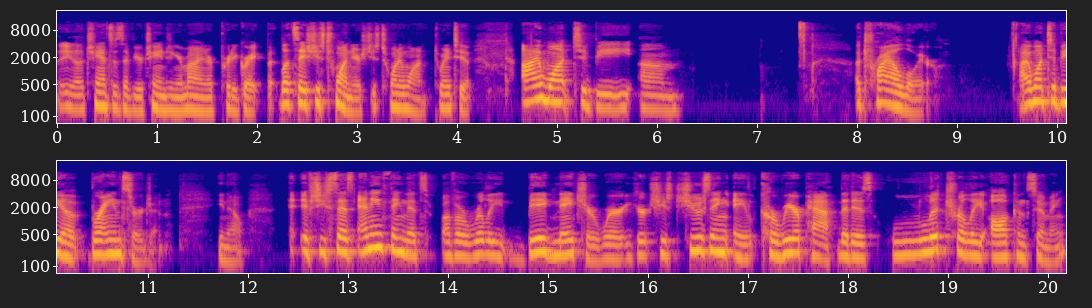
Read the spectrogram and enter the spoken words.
you know chances of you changing your mind are pretty great but let's say she's 20 or she's 21 22 i want to be um, a trial lawyer. I want to be a brain surgeon you know. If she says anything that's of a really big nature where she's choosing a career path that is literally all consuming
